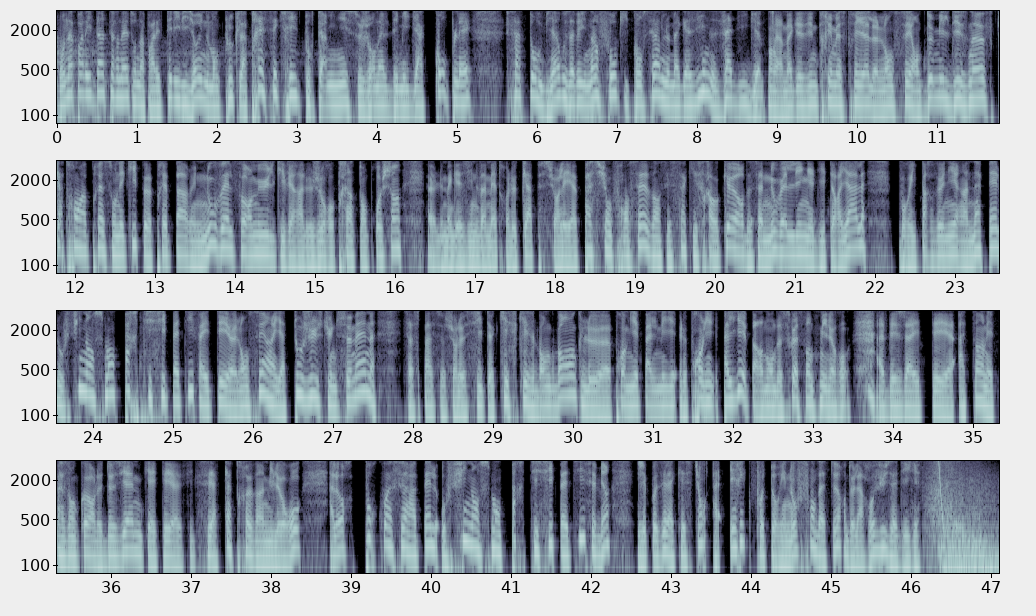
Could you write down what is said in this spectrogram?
On a parlé d'Internet, on a parlé de télévision, il ne manque plus que la presse écrite pour terminer ce journal des médias complet. Ça tombe bien, vous avez une info qui concerne le magazine Zadig. Un magazine trimestriel lancé en 2019. Quatre ans après, son équipe prépare une nouvelle formule qui verra le jour au printemps prochain. Euh, Le magazine va mettre le cap sur les passions françaises. hein. C'est ça qui sera au cœur de sa nouvelle ligne éditoriale. Pour y parvenir, un appel au financement participatif a été euh, lancé hein, il y a tout juste une semaine. Ça se passe sur le site KissKissBankBank. Le euh, premier palmier, premier palier pardon, de 60 000 euros a déjà été atteint, mais pas encore le deuxième qui a été euh, fixé à 80 000 euros. Alors, pourquoi faire appel au financement participatif? Eh bien, j'ai posé la question à Eric Fotorino, fondateur de la revue Zadig.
